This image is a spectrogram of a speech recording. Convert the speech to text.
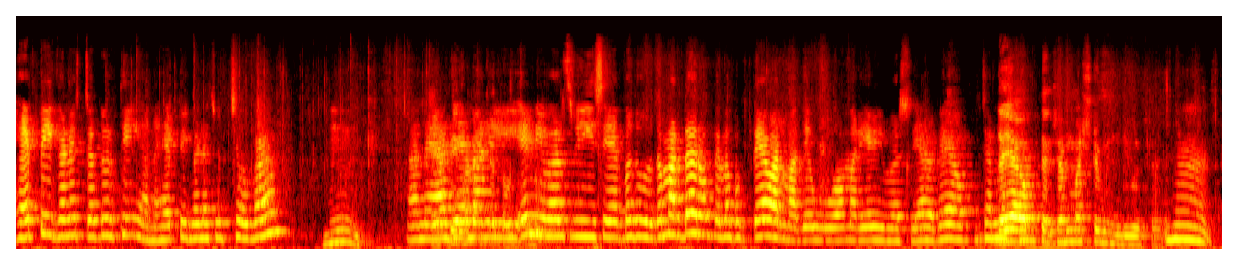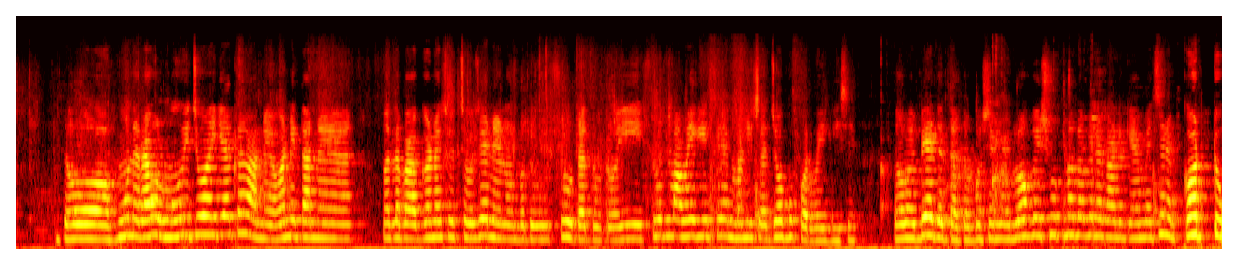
હેપી ગણેશ ચતુર્થી અને હેપી ગણેશ ઉત્સવ ગામ હમ. અને આજે અમારી એનિવર્સરી છે બધું. તમારે દર વખતે લગભગ તહેવારમાં જ એવું અમારી એનિવર્સરી આવે. ગયા વખતે જન્માષ્ટમી દિવસ હમ. તો હું ને રાહુલ મૂવી જોવા ગયા હતા અને વનિતાને મતલબ આ ગણેશ ઉત્સવ છે ને એનું બધું શૂટ હતું તો એ શૂટમાં વહી ગઈ છે મનીષા જોબ ઉપર વહી ગઈ છે. તો અમે બે જ હતા તો પછી અમે લોગે શૂટ નતો કર્યા કારણ કે અમે છે ને કટ ટુ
